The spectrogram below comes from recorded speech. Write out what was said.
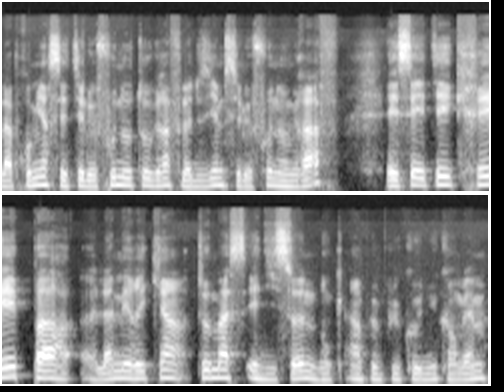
La première, c'était le phonotographe. La deuxième, c'est le phonographe. Et ça a été créé par l'américain Thomas Edison, donc un peu plus connu quand même,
